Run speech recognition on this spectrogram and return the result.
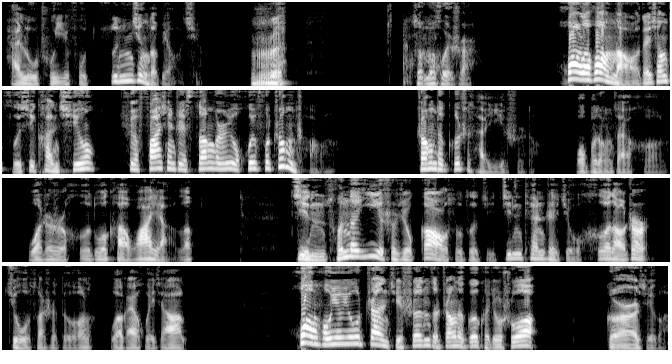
还露出一副尊敬的表情。怎么回事？晃了晃脑袋，想仔细看清，却发现这三个人又恢复正常了。张大哥这才意识到，我不能再喝了，我这是喝多看花眼了。仅存的意识就告诉自己，今天这酒喝到这儿，就算是得了，我该回家了。晃晃悠悠站起身子，张大哥可就说：“哥儿几个，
